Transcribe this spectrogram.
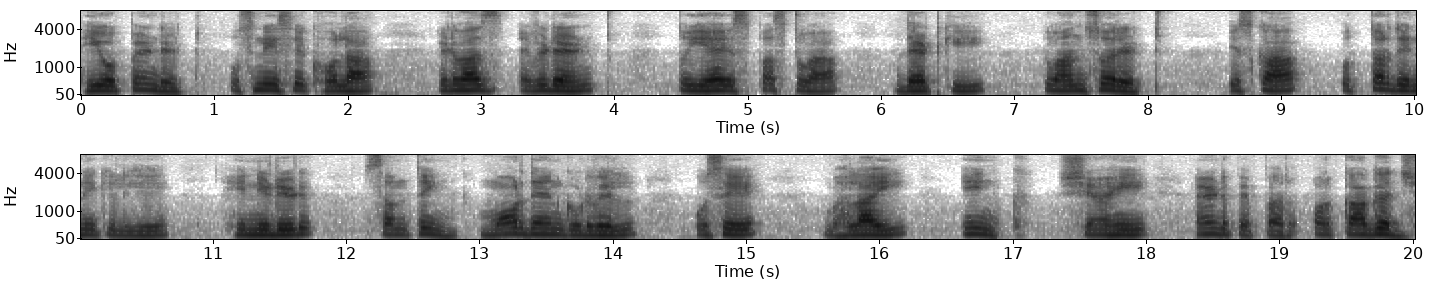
ही ओपेंड इट उसने इसे खोला इट वॉज़ एविडेंट तो यह स्पष्ट हुआ दैट कि टू आंसर इट इसका उत्तर देने के लिए he needed something more than goodwill उसे भलाई इंक स्याही एंड पेपर और कागज़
